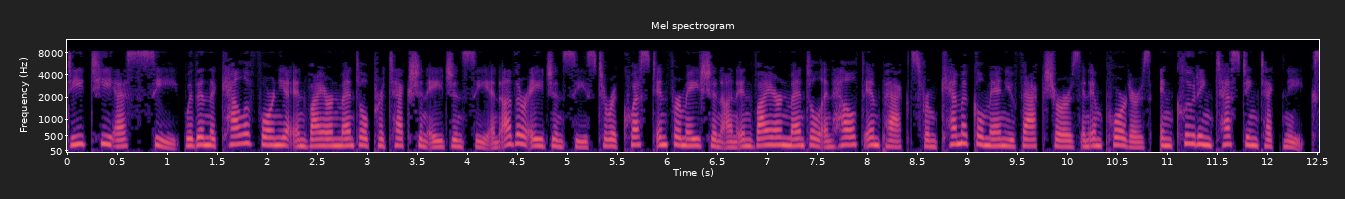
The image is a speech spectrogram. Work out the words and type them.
(DTSC) within the California Environmental Protection Agency and other agencies to request information on environmental and health impacts from chemical manufacturers and importers, including testing techniques.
